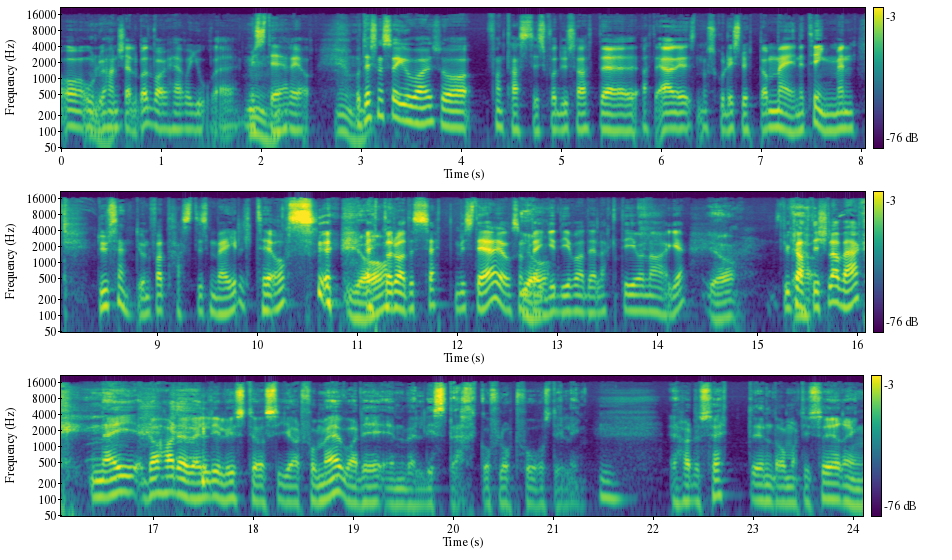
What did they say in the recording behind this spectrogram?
og Ole Johan Skjelbred var jo her og gjorde mysterier. Mm. Og det syns jeg var jo så fantastisk, for du sa at, eh, at jeg, nå skulle jeg slutte å mene ting, men du sendte jo en fantastisk mail til oss Ja, etter du hadde sett mysterier som Ja. begge de var delaktige i å lage. ja. Du klarte ikke la være. Nei, da hadde jeg veldig lyst til å si at for meg var det en veldig sterk og flott forestilling. Jeg hadde sett en dramatisering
